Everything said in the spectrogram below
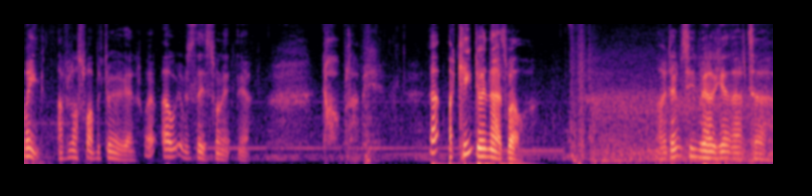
Wait, I've lost what I was doing again. Oh, it was this, wasn't it? Yeah. God, blimey. Uh, I keep doing that as well. I don't seem to be able to get that uh,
